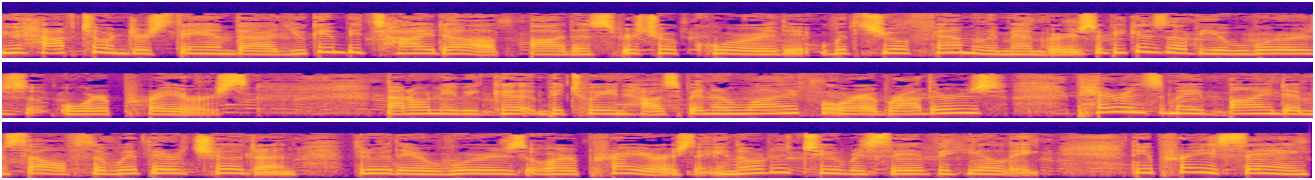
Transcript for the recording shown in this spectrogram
You have to understand that you can be tied up by the spiritual cord with your family members because of your words or prayers. Not only between husband and wife or brothers, parents may bind themselves with their children through their words or prayers in order to receive healing. They pray saying,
